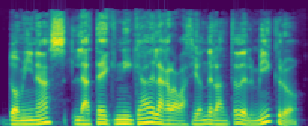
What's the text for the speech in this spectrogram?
dominas la técnica de la grabación delante del micro.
